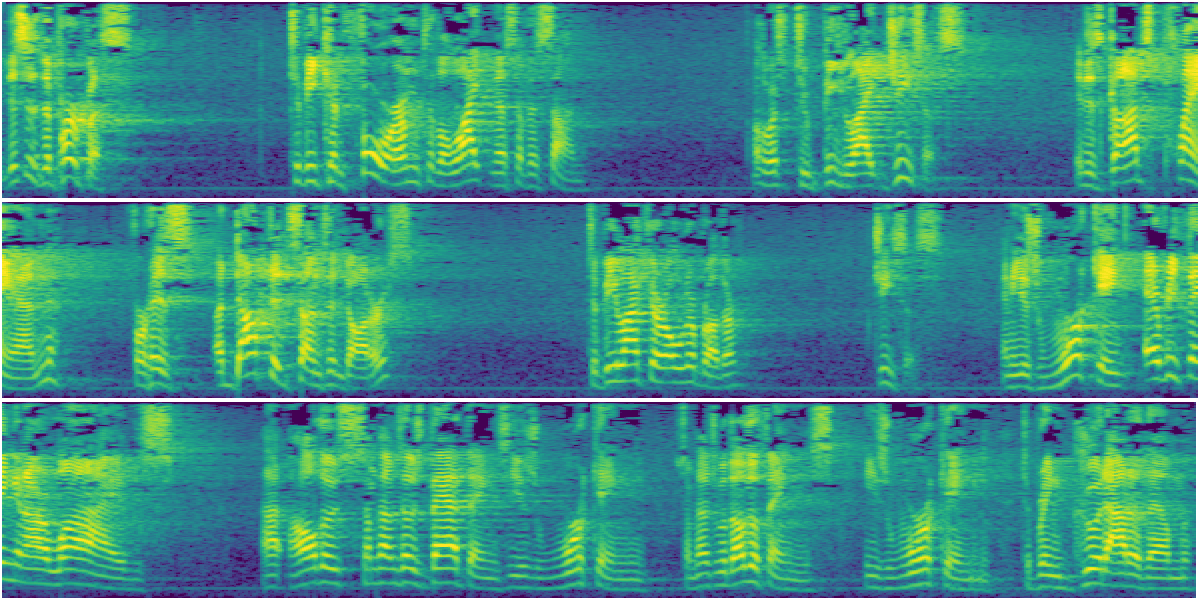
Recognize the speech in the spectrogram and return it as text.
this is the purpose. To be conformed to the likeness of his son. In other words, to be like Jesus. It is God's plan for his adopted sons and daughters to be like their older brother, Jesus. And he is working everything in our lives, uh, all those, sometimes those bad things, he is working, sometimes with other things, he's working to bring good out of them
